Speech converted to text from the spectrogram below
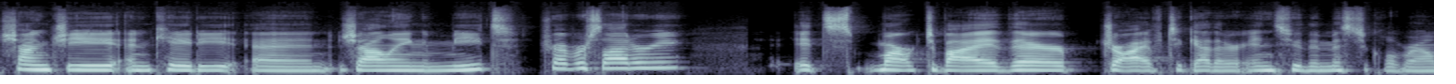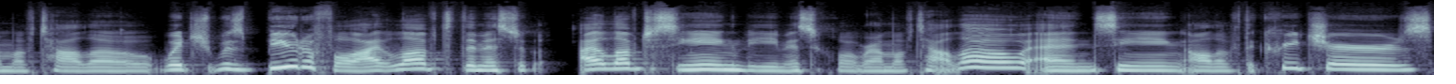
Shang-Chi and Katie and Xialing meet Trevor Slattery. it's marked by their drive together into the mystical realm of Ta Lo, which was beautiful. I loved the mystical I loved seeing the mystical realm of Ta Lo and seeing all of the creatures.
